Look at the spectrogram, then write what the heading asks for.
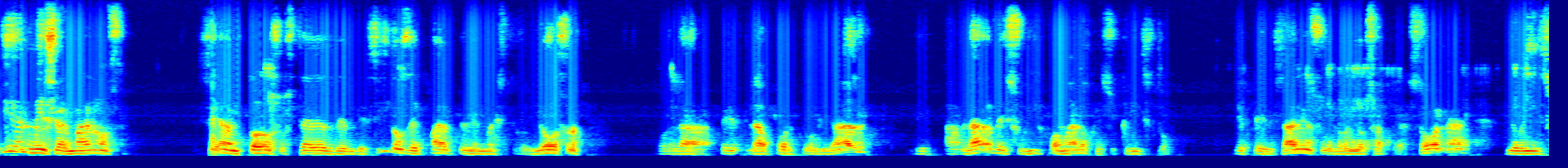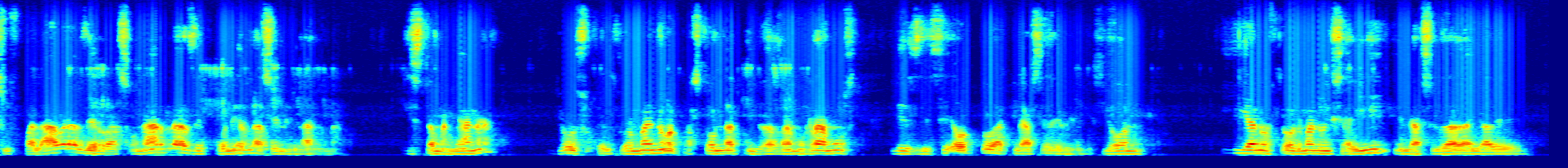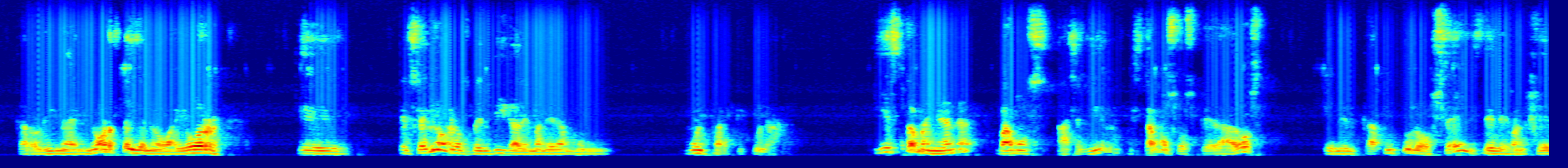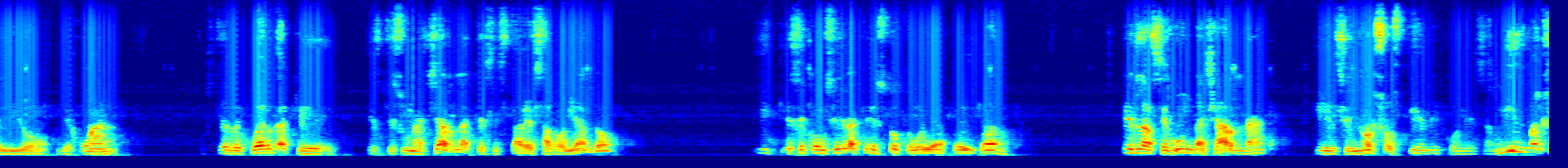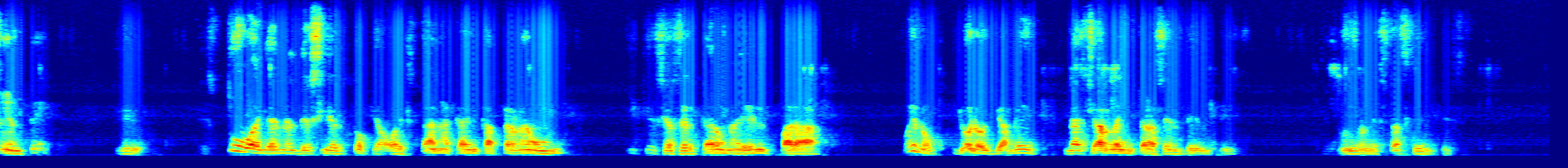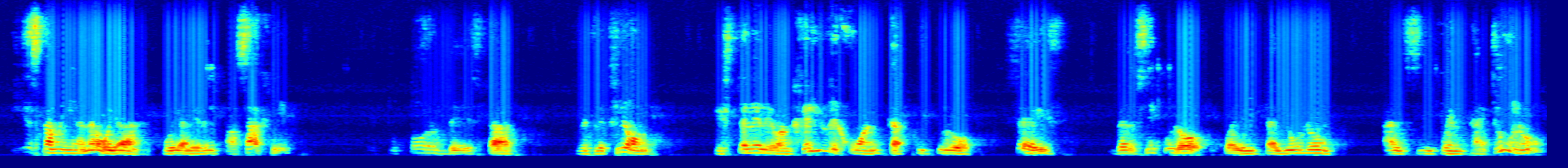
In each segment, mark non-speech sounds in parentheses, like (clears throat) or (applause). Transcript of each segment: Bien, mis hermanos, sean todos ustedes bendecidos de parte de nuestro Dios por la, oportunidad de hablar de su Hijo amado Jesucristo, de pensar en su gloriosa persona, de oír sus palabras, de razonarlas, de ponerlas en el alma. Esta mañana, yo, su hermano, el pastor Natividad Ramos Ramos, les deseo toda clase de bendición. Y a nuestro hermano Isaí, en la ciudad allá de Carolina del Norte y de Nueva York, que el Señor los bendiga de manera muy, muy particular. Y esta mañana vamos a seguir, estamos hospedados en el capítulo 6 del Evangelio de Juan. Usted recuerda que esta es una charla que se está desarrollando y que se considera que esto que voy a predicar es la segunda charla que el Señor sostiene con esa misma gente que estuvo allá en el desierto, que ahora están acá en Capernaum y que se acercaron a Él para, bueno, yo los llamé la charla intrascendente que tuvieron estas gentes. Y esta mañana voy a, voy a leer el pasaje, el de esta reflexión, que está en el Evangelio de Juan, capítulo 6, versículo 41 al 51,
